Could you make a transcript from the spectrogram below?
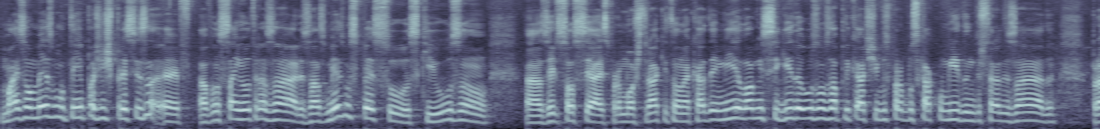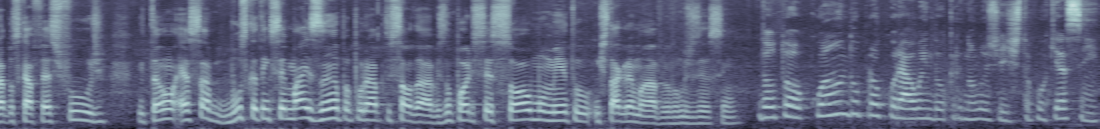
Mas ao mesmo tempo a gente precisa é, avançar em outras áreas. As mesmas pessoas que usam as redes sociais para mostrar que estão na academia, logo em seguida usam os aplicativos para buscar comida industrializada, para buscar fast food. Então, essa busca tem que ser mais ampla por hábitos saudáveis, não pode ser só o momento instagramável, vamos dizer assim. Doutor, quando procurar o endocrinologista? Porque assim,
